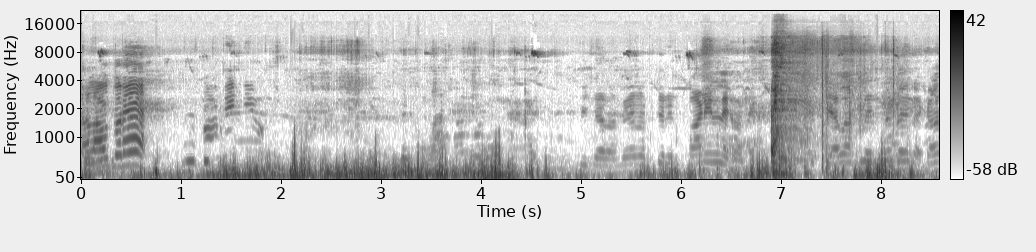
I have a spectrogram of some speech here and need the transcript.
ચાલ આવતો રે પાણી લે પેલા પ્લેન ચડાય ને કા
